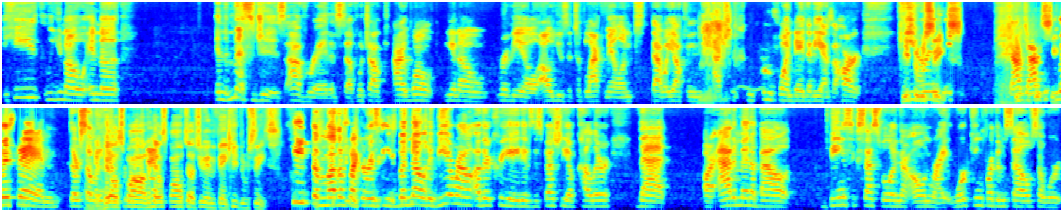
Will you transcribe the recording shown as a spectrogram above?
he's, you know, in the in the messages I've read and stuff, which I'll I won't, you know, reveal. I'll use it to blackmail him. That way y'all can actually see proof one day that he has a heart. Keep He the really- I gotta listen. There's so many Hell spawn, hell spawn touch you anything. Keep the receipts. keep the motherfucking receipts. But no, to be around other creatives, especially of color, that are adamant about being successful in their own right, working for themselves. So we're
